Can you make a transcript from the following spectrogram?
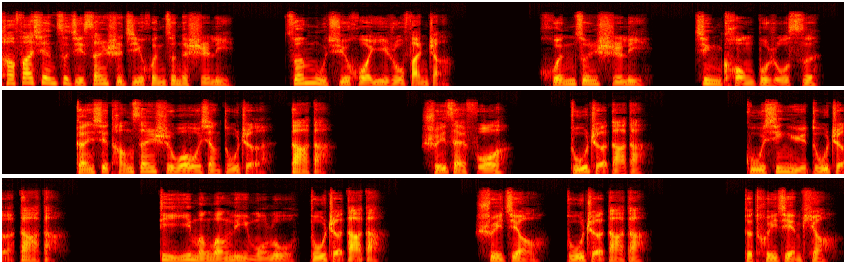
他发现自己三十级魂尊的实力。钻木取火易如反掌，魂尊实力竟恐怖如斯。感谢唐三是我偶像读者大大，谁在佛？读者大大，古星宇读者大大，第一萌王利姆路读者大大，睡觉读者大大。的推荐票，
